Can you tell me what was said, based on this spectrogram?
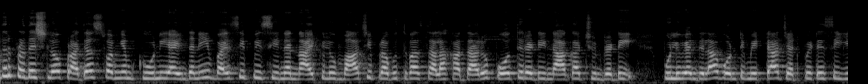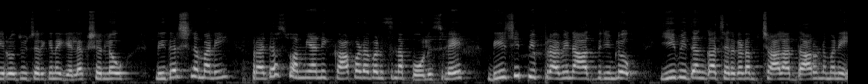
ఆంధ్రప్రదేశ్లో ప్రజాస్వామ్యం కూని అయిందని వైసీపీ సీనియర్ నాయకులు మాజీ ప్రభుత్వ సలహాదారు పోతిరెడ్డి నాగార్జున రెడ్డి పులివెందుల ఒంటిమిట్ట జడ్పీటీసీ ఈ రోజు జరిగిన ఎలక్షన్లో నిదర్శనమని ప్రజాస్వామ్యాన్ని కాపాడవలసిన పోలీసులే డీజీపీ ప్రవీణ్ ఆధ్వర్యంలో ఈ విధంగా జరగడం చాలా దారుణమని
